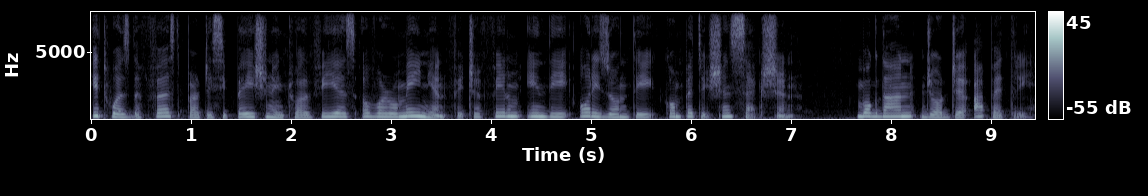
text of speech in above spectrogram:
It was the first participation in 12 years of a Romanian feature film in the Orizzonti competition section. Bogdan George Apetri.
